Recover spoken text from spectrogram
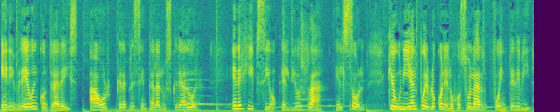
En hebreo encontraréis aor, que representa la luz creadora. En egipcio, el dios Ra, el sol, que unía al pueblo con el ojo solar, fuente de vida.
